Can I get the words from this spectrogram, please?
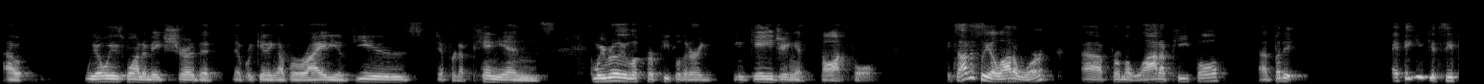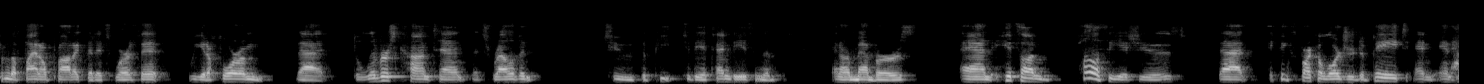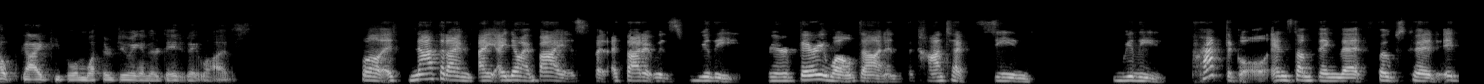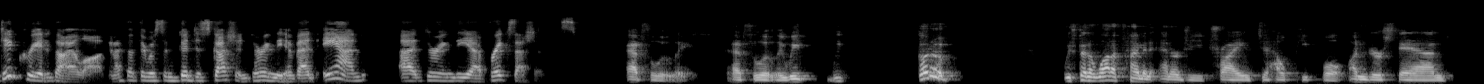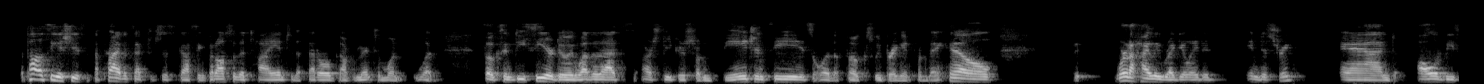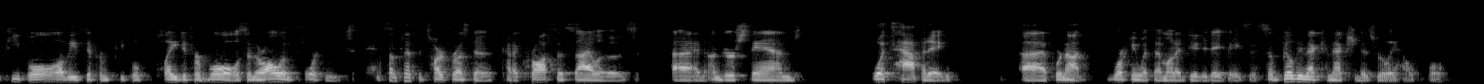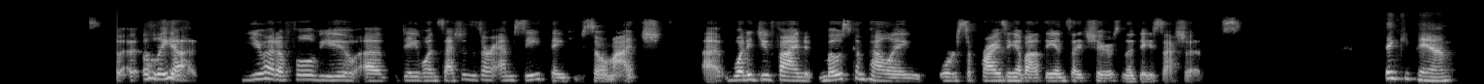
Uh, we always want to make sure that, that we're getting a variety of views, different opinions, and we really look for people that are engaging and thoughtful. It's obviously a lot of work uh, from a lot of people, uh, but it, I think you can see from the final product that it's worth it. We get a forum that delivers content that's relevant to the to the attendees and the and our members, and hits on policy issues that I think spark a larger debate and and help guide people in what they're doing in their day to day lives well, it's not that I'm, I, I, know I'm biased, but I thought it was really, very well done. And the context seemed really practical and something that folks could, it did create a dialogue. And I thought there was some good discussion during the event and uh, during the uh, break sessions. Absolutely. Absolutely. We, we go to, we spend a lot of time and energy trying to help people understand the policy issues that the private sector is discussing, but also the tie into the federal government and what, what folks in DC are doing, whether that's our speakers from the agencies or the folks we bring in from the Hill. We're in a highly regulated industry and all of these people, all these different people play different roles and they're all important. And sometimes it's hard for us to kind of cross the silos uh, and understand what's happening uh, if we're not working with them on a day-to-day basis. So building that connection is really helpful. Leah, you had a full view of the day one sessions as our MC. Thank you so much. Uh, what did you find most compelling or surprising about the insight shares in the day sessions? Thank you, Pam.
